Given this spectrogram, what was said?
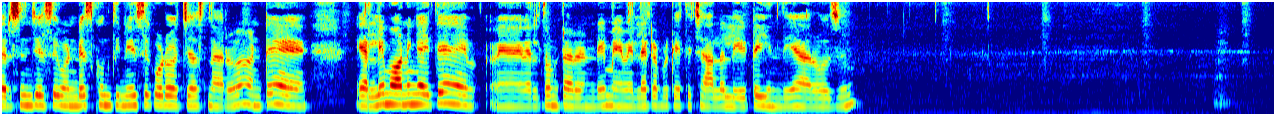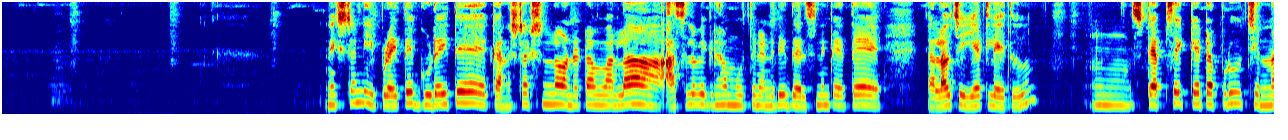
దర్శనం చేసి వండేసుకుని తినేసి కూడా వచ్చేస్తున్నారు. అంటే ఎర్లీ మార్నింగ్ అయితే వెళ్తుంటారండి. మేము వెళ్ళేటప్పటికైతే చాలా లేట్ అయ్యింది ఆ రోజు. నెక్స్ట్ అండి ఇప్పుడైతే గుడి అయితే కన్స్ట్రక్షన్లో ఉండటం వల్ల అసలు విగ్రహమూర్తిని అనేది దర్శనంకి అయితే ఎలా చెయ్యట్లేదు స్టెప్స్ ఎక్కేటప్పుడు చిన్న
